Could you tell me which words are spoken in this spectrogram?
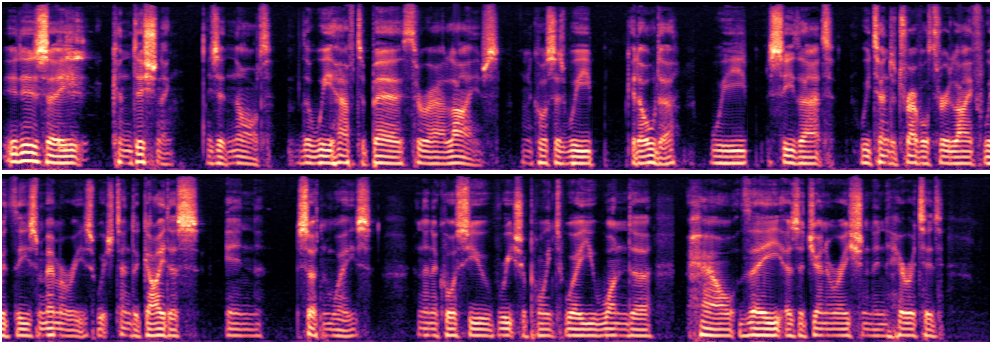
It is a conditioning, is it not, that we have to bear through our lives. And of course, as we get older, we see that we tend to travel through life with these memories which tend to guide us in certain ways. And then, of course, you reach a point where you wonder how they, as a generation, inherited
